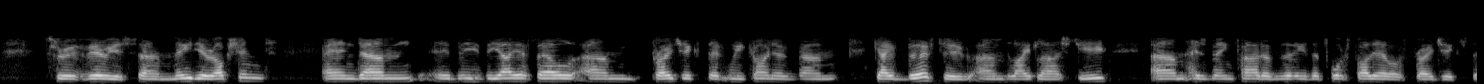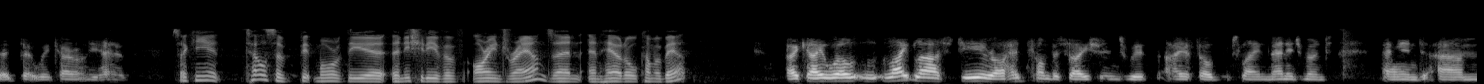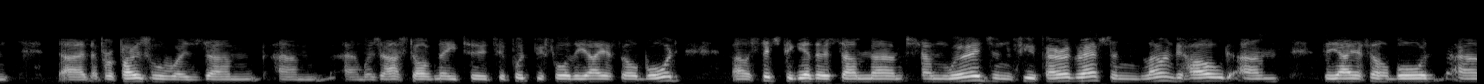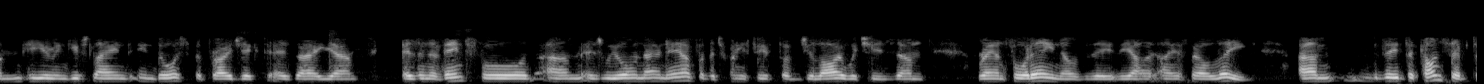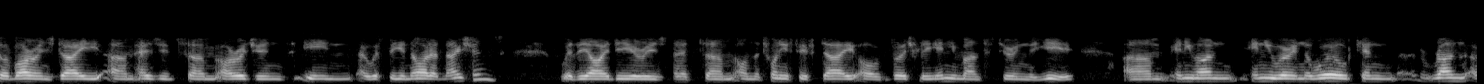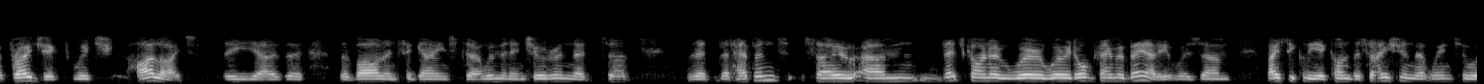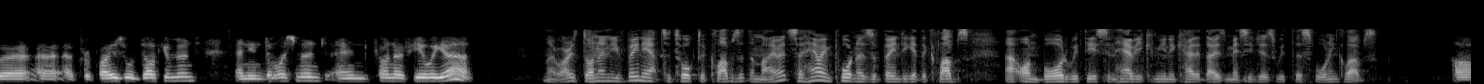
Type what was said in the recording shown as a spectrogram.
through various um, media options, and um, the, the AFL um, project that we kind of um, gave birth to um, late last year has been part of the, the portfolio of projects that, that we currently have. So can you tell us a bit more of the uh, initiative of Orange Rounds and, and how it all come about? Okay, well, late last year I had conversations with AFL Gippsland management and um, uh, the proposal was um, um, uh, was asked of me to, to put before the AFL board. I stitched together some um, some words and a few paragraphs, and lo and behold, um, the AFL board um, here in Gippsland endorsed the project as a as an event for, um, as we all know now, for the 25th of July, which is um, round 14 of the, the AFL League. Um, the, the concept of Orange Day um, has its um, origins in uh, with the United Nations, where the idea is that um, on the 25th day of virtually any month during the year, anyone anywhere in the world can run a project which highlights the uh, the the violence against uh, women and children that uh, that that happened. So um, that's kind of where where it all came about. It was um, basically a conversation that went to a, a, a proposal document, an endorsement, and kind of here we are. No worries, Don. And you've been out to talk to clubs at the moment. So, how important has it been to get the clubs uh, on board with this, and how have you communicated those messages with the sporting clubs?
